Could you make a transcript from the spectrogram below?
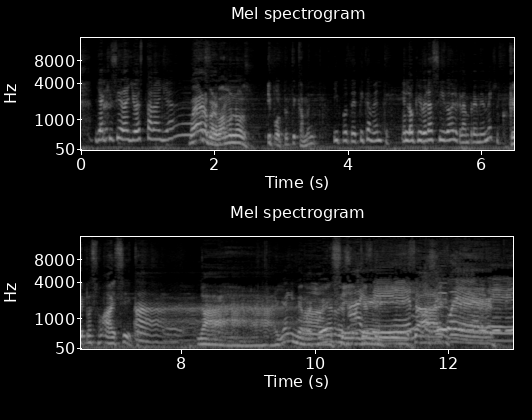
Ya quisiera yo estar allá. Bueno, pero vámonos hipotéticamente. Hipotéticamente, en lo que hubiera sido el Gran Premio de México. ¿Qué pasó? Ay, sí. Ah, Ah, ya ni me sí, Ay, qué sí, no se ay, acuerde.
